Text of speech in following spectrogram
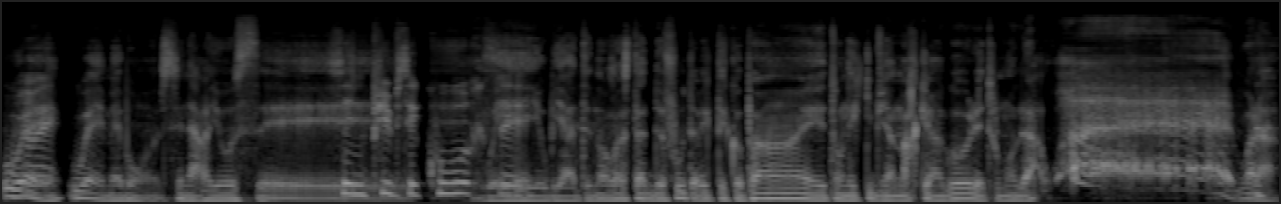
Ouais, ouais, ouais, mais bon, le scénario, c'est. C'est une pub, c'est court. Oui, ou bien t'es dans un stade de foot avec tes copains et ton équipe vient de marquer un goal et tout le monde est là, ouais Voilà,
